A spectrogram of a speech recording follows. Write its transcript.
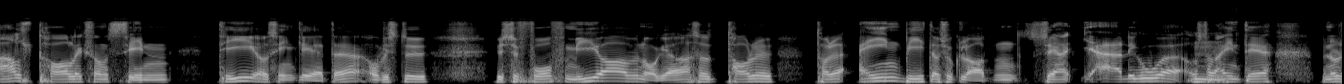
Alt har liksom sin tid og sin glede. Og hvis du, hvis du får for mye av noe, altså tar du Tar du én bit av sjokoladen, så er den jævlig god, og så tar du en til. Men når du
